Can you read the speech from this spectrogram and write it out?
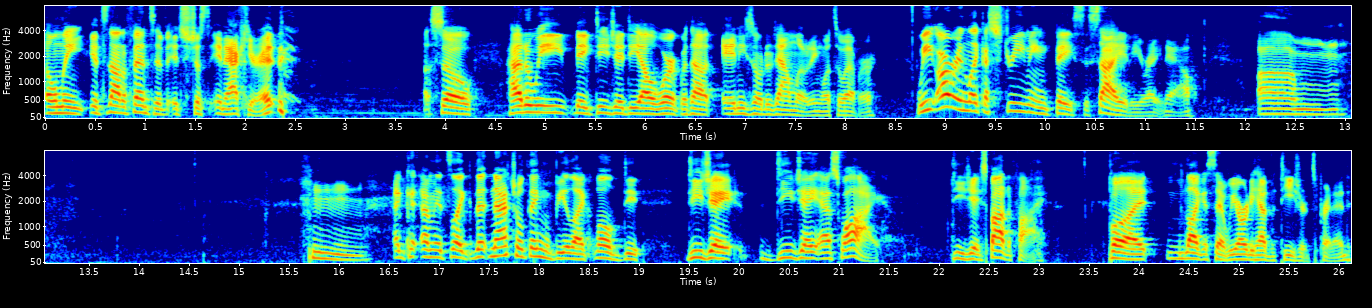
only it's not offensive, it's just inaccurate. so, how do we make DJ DL work without any sort of downloading whatsoever? We are in like a streaming based society right now. Um, I, I mean, it's like the natural thing would be like, well, D, DJ DJ SY, DJ Spotify. But like I said, we already have the T-shirts printed.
